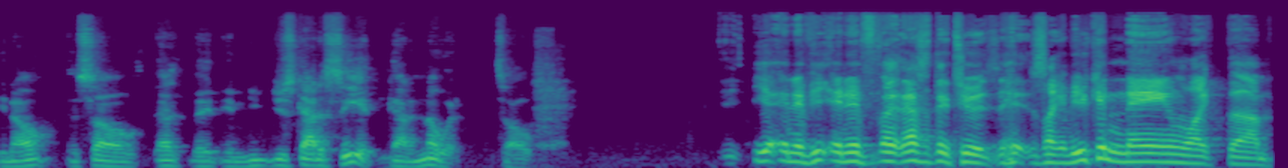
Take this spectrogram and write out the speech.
you know. And so that and you just got to see it, you got to know it. So Yeah, and if you, and if like, that's the thing too, it's, it's like if you can name like the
